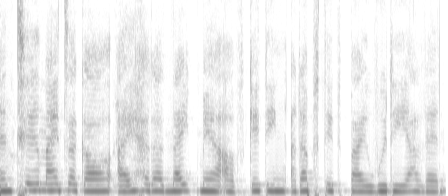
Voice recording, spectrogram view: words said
And two nights ago, I had a nightmare of getting adopted by Woody Allen.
